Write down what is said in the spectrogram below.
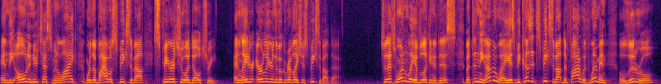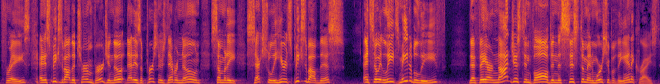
in the Old and New Testament alike where the Bible speaks about spiritual adultery. And later, earlier in the book of Revelation, speaks about that. So that's one way of looking at this. But then the other way is because it speaks about defiled with women, a literal phrase, and it speaks about the term virgin, though that is a person who's never known somebody sexually. Here it speaks about this. And so it leads me to believe that they are not just involved in the system and worship of the Antichrist,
